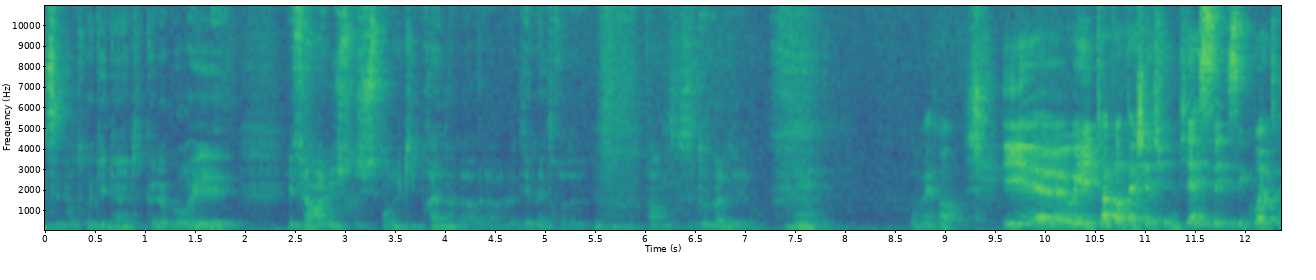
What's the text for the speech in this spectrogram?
c'est pour trouver quelqu'un qui collaborer et, et, faire un lustre suspendu qui prenne bah, voilà, le diamètre de enfin, cet ovale d'ailleurs. Mmh. Et, euh, toi, quand tu achètes une pièce, c'est quoi ton.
